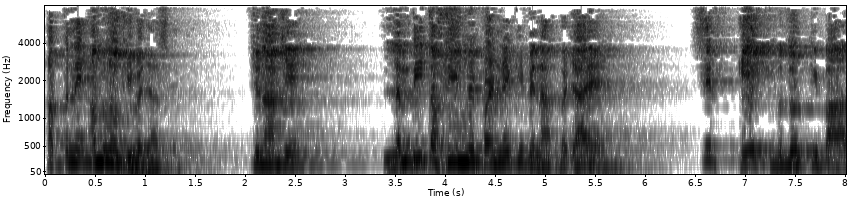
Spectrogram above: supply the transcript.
اپنے عملوں کی وجہ سے۔ چنانچہ لمبی تفصیل میں پڑھنے کی بنا، بجائے صرف ایک بزرگ کی بات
